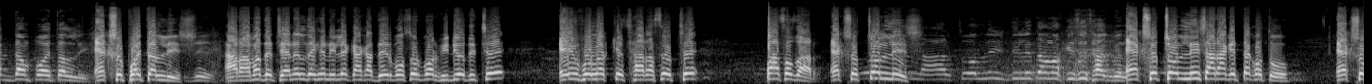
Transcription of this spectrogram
একদম পঁয়তাল্লিশ। একশো পঁয়তাল্লিশ। আর আমাদের চ্যানেল দেখে নিলে কাকা দেড় বছর পর ভিডিও দিচ্ছে। এই উপলক্ষে ছাড় আছে হচ্ছে পাঁচ হাজার একশো চল্লিশ। আর চল্লিশ দিলে তো আমার কিছু থাকবে না। একশো চল্লিশ আর আগেরটা কত? একশো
